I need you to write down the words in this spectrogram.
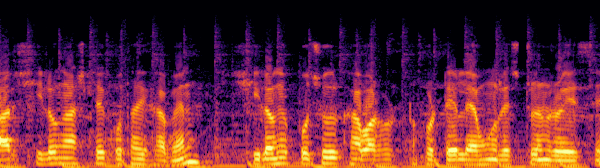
আর শিলং আসলে কোথায় খাবেন? শিলংয়ে প্রচুর খাবার হোটেল এবং রেস্টুরেন্ট রয়েছে।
